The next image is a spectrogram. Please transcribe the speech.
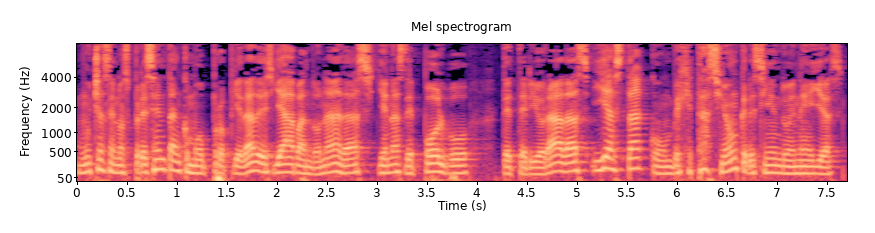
Muchas se nos presentan como propiedades ya abandonadas, llenas de polvo, deterioradas y hasta con vegetación creciendo en ellas.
